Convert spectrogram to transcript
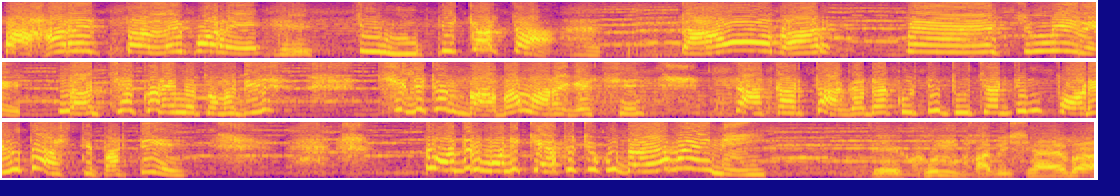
পাহাড়ের তলে পরে চিমটি কাটা তাও আবার প্যাচ মেরে। লজ্জা করে না তোমাদের? ছেলেটার বাবা মারা গেছে। টাকার তাগাদা করতে দু চার দিন পরেও তো আসতে পারতে। তোমাদের মনে কি এতটুকু দয়া মায় নেই? দেখুন ভাবি সাহেবা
